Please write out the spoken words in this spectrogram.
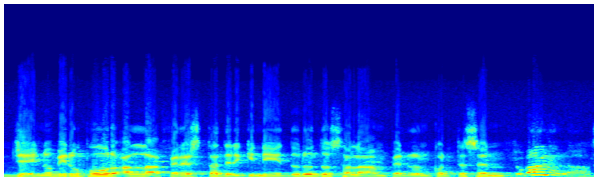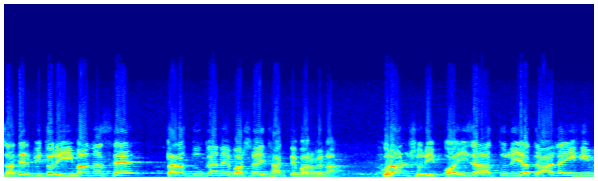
যে নবীর উপর আল্লাহ ফেরেস্তাদেরকে নিয়ে দরুদ সালাম প্রেরণ করতেছেন যাদের ভিতরে ইমান আছে তারা দোকানে বাসায় থাকতে পারবে না। কোরআন শরীফ ওয়াইজা তুলিয়াত আলাইহিম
